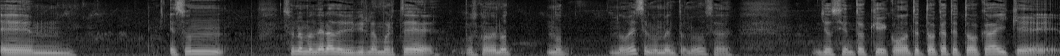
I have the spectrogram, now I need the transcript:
em, es, un, es una manera de vivir la muerte, pues cuando no, no, no es el momento, ¿no? O sea, yo siento que cuando te toca, te toca y que,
